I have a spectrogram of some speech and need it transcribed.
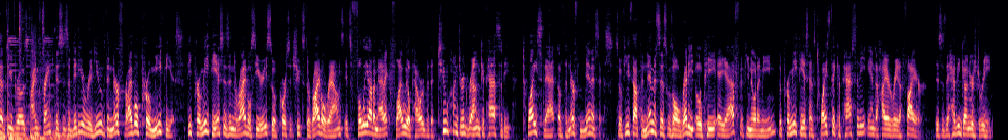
up dude bros, I'm Frank. This is a video review of the Nerf rival Prometheus. The Prometheus is in the rival series, so of course it shoots the rival rounds. It's fully automatic, flywheel powered with a 200 round capacity, twice that of the Nerf Nemesis. So if you thought the Nemesis was already OP AF, if you know what I mean, the Prometheus has twice the capacity and a higher rate of fire. This is the heavy gunner's dream.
